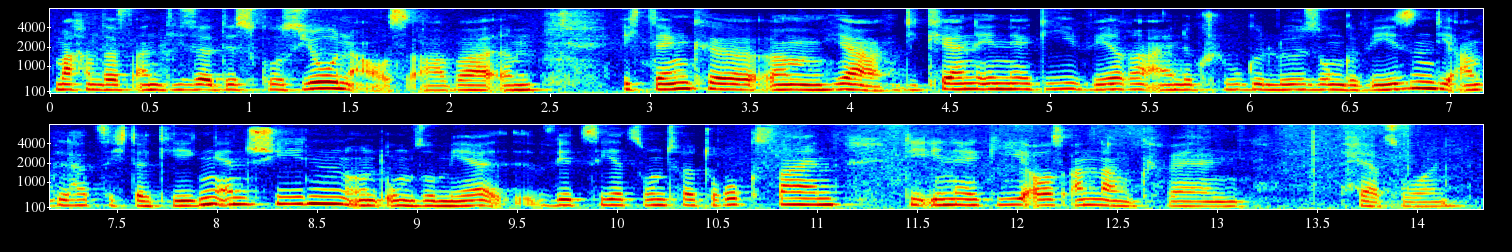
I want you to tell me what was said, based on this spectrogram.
machen das an dieser Diskussion aus. Aber ähm, ich denke, ähm, ja, die Kernenergie wäre eine kluge Lösung gewesen. Die Ampel hat sich dagegen entschieden und umso mehr wird sie jetzt unter Druck sein, die Energie aus anderen Quellen herzuholen.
